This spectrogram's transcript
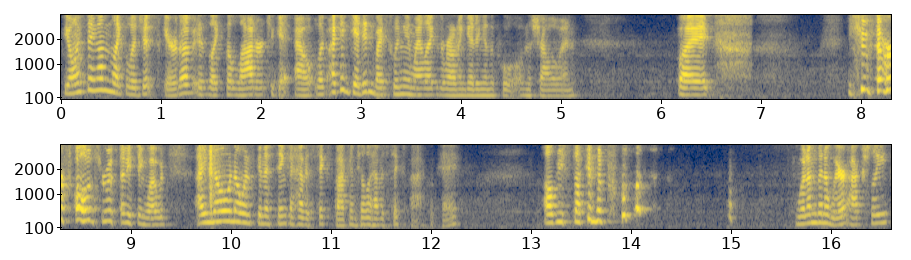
The only thing I'm like legit scared of is like the ladder to get out. Like I could get in by swinging my legs around and getting in the pool on the shallow end but you've never followed through with anything. Why would I know no one's gonna think I have a six pack until I have a six pack, okay? I'll be stuck in the pool. what I'm gonna wear actually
